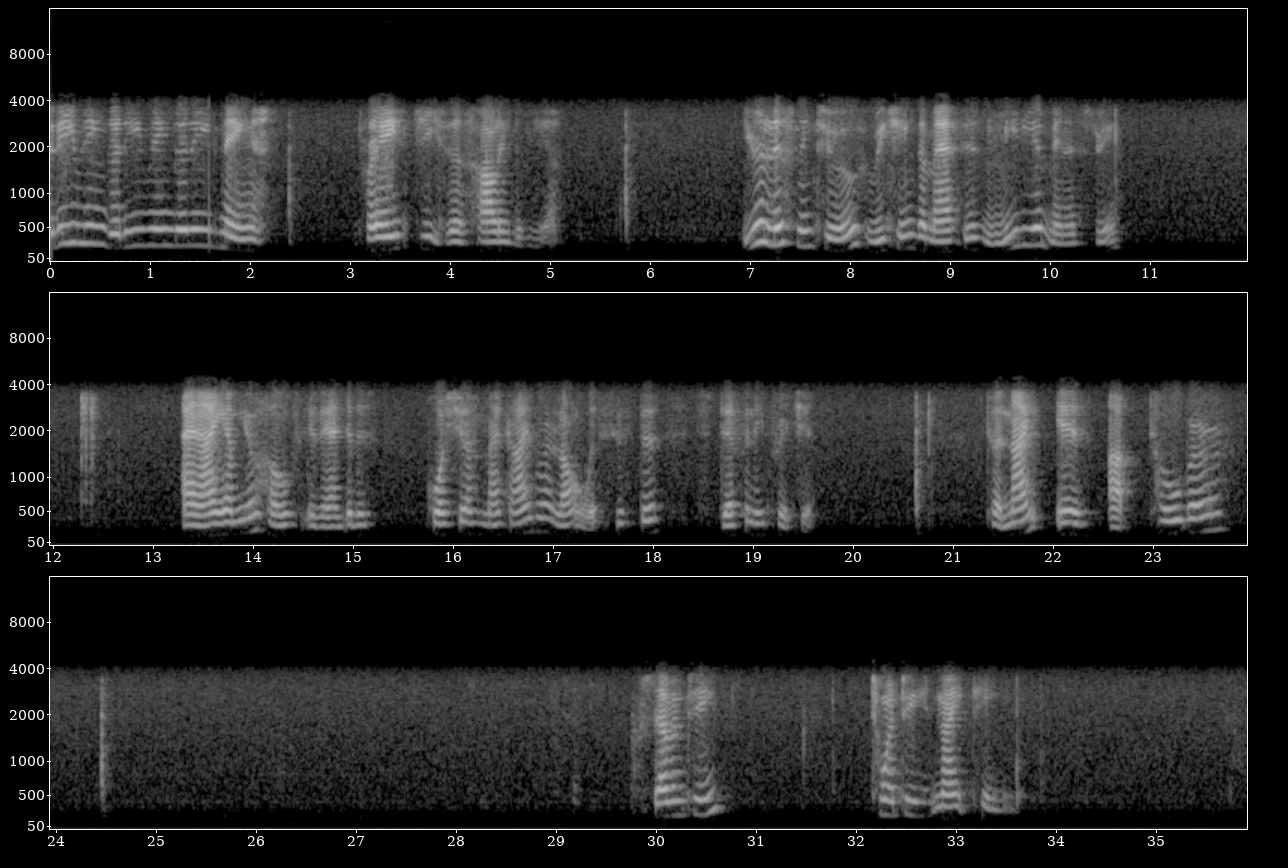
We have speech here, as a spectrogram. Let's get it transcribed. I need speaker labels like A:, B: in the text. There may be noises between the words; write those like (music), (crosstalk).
A: Good evening, good evening, good evening. Praise Jesus. Hallelujah. You're listening to Reaching the Masses Media Ministry. And I am your host, Evangelist Portia McIver, along with Sister Stephanie Pritchett. Tonight is October 17th, 2019.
